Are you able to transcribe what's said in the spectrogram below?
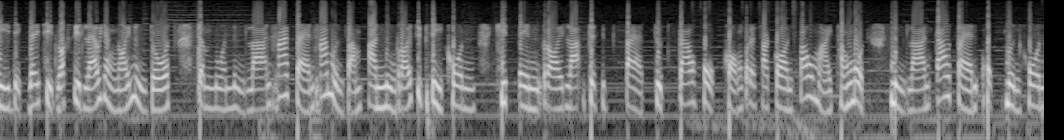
มีเด็กได้ฉีดวัคซีนแล้วอย่างน้อย 1 โดสจำนวน 1 5 5 3 1 1 4 คน คิดเป็นร้อยละ 8.96 ของประชากรเป้าหมายทั้งหมด 1 ล้าน9แสน6หมื่นคน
